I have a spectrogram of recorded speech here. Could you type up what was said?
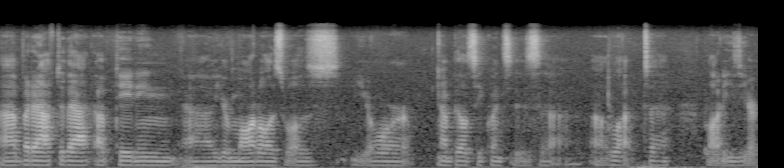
Uh, but after that, updating uh, your model as well as your uh, build sequence is a lot, a lot easier.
